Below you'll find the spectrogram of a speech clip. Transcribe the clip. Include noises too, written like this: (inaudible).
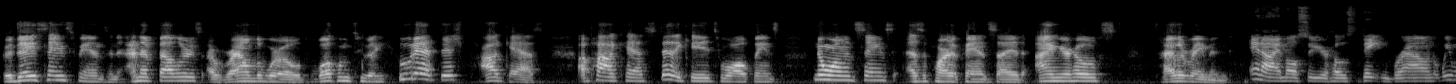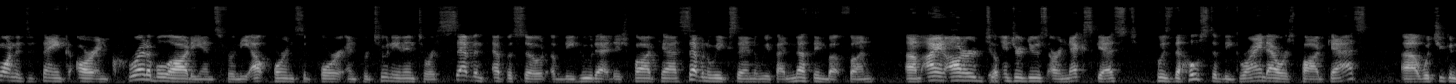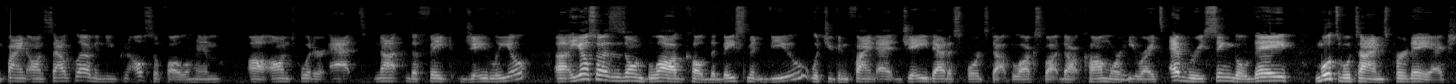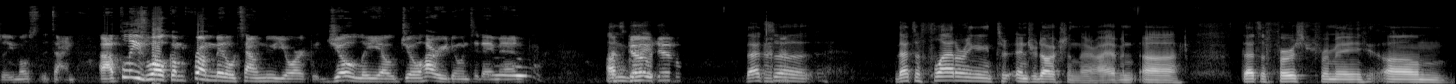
Good day, Saints fans and NFLers around the world. Welcome to the Who Dat Dish podcast, a podcast dedicated to all things New Orleans Saints as a part of Fanside. I'm your host, Tyler Raymond. And I'm also your host, Dayton Brown. We wanted to thank our incredible audience for the outpouring support and for tuning in to our seventh episode of the Who Dat Dish podcast. Seven weeks in, we've had nothing but fun. Um, I am honored to introduce our next guest, who is the host of the Grind Hours podcast, uh, which you can find on SoundCloud, and you can also follow him uh, on Twitter at not the fake J Leo. Uh, he also has his own blog called The Basement View, which you can find at jdatasports.blogspot.com, where he writes every single day, multiple times per day, actually, most of the time. Uh, please welcome from Middletown, New York, Joe Leo. Joe, how are you doing today, man? I'm go. Joe. That's a (laughs) that's a flattering inter- introduction there. I haven't. Uh, that's a first for me. Um,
